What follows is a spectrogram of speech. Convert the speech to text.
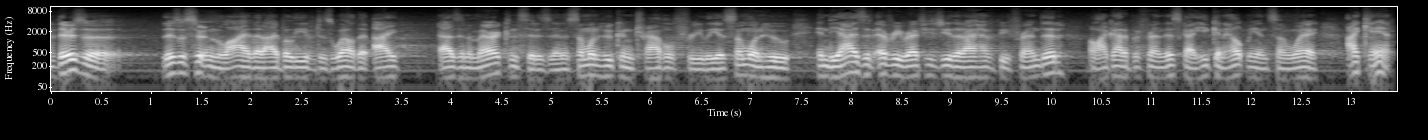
there's a there's a certain lie that I believed as well that I, as an American citizen, as someone who can travel freely, as someone who, in the eyes of every refugee that I have befriended, oh, I got to befriend this guy, he can help me in some way. I can't.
